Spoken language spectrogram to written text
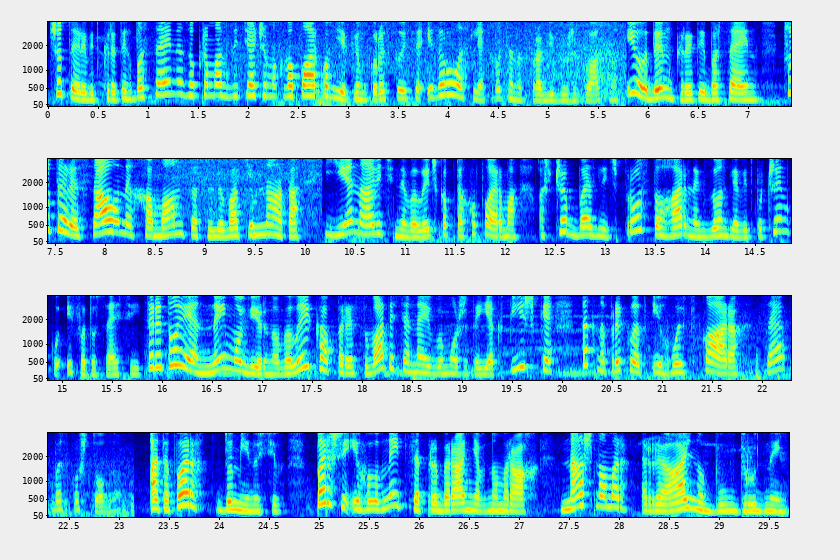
Чотири відкритих басейни, зокрема з дитячим аквапарком, яким користуються і дорослі, бо це насправді дуже класно. І один критий басейн, чотири сауни, хамам та сольова кімната. Є навіть невеличка птахоферма, а ще безліч просто гарних зон для відпочинку і фотосесій. Територія неймовірно велика. Пересуватися нею ви можете як пішки, так, наприклад, і гольфкарах. Це безкоштовно. А тепер до мінусів. Перший і головний це прибирання в номерах. Наш номер реально був брудний.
